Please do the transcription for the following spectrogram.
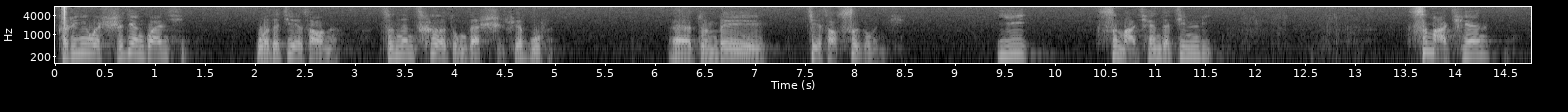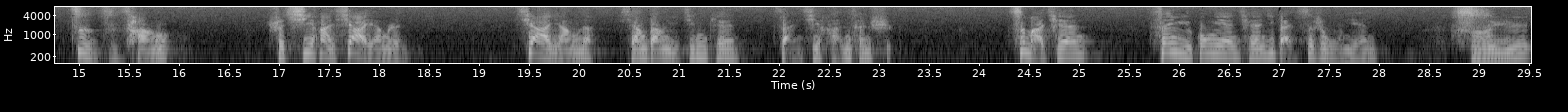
可是因为时间关系，我的介绍呢，只能侧重在史学部分。呃，准备介绍四个问题：一、司马迁的经历。司马迁字子长，是西汉夏阳人。夏阳呢，相当于今天陕西韩城市。司马迁生于公元前一百四十五年，死于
